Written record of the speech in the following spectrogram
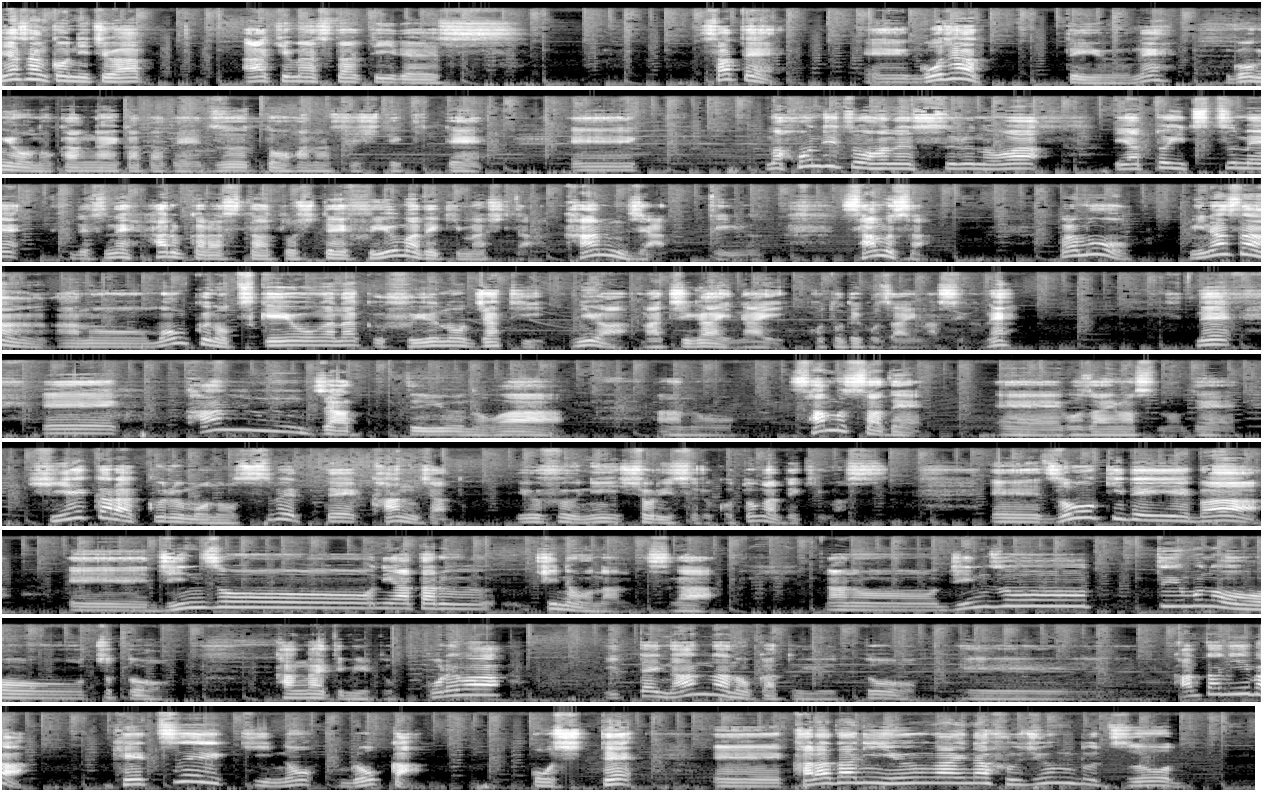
皆さんこんにちは。アーキュマスター T です。さて、えー、ゴジャっていうね、五行の考え方でずっとお話ししてきて、えー、まあ、本日お話しするのは、やっと5つ目ですね。春からスタートして冬まで来ました。患者っていう寒さ。これはもう皆さん、あの、文句のつけようがなく冬の邪気には間違いないことでございますよね。で、えー、患者っていうのは、あの、寒さで、えー、ございますので、冷えから来るものすべて患者というふうに処理することができます。えー、臓器で言えば、えー、腎臓にあたる機能なんですが、あの、腎臓っていうものをちょっと考えてみると、これは一体何なのかというと、えー、簡単に言えば、血液のろ過をして、えー、体に有害な不純物を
